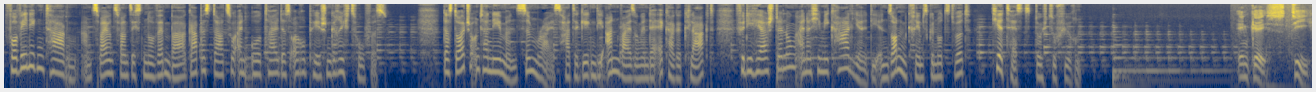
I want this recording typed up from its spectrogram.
Vor wenigen Tagen, am 22. November, gab es dazu ein Urteil des Europäischen Gerichtshofes. Das deutsche Unternehmen Simrise hatte gegen die Anweisungen der ECHA geklagt, für die Herstellung einer Chemikalie, die in Sonnencremes genutzt wird, Tiertests durchzuführen. In case T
